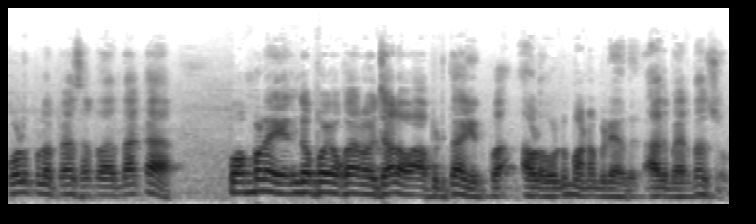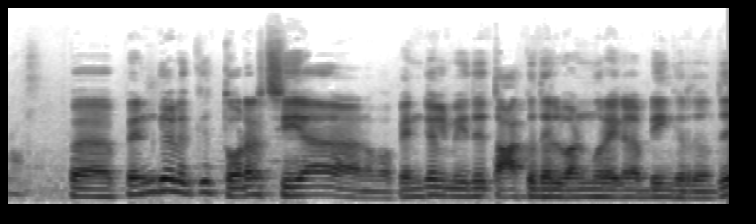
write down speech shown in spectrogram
கொழுப்பில் பேசுகிறதா இருந்தாக்கா பொம்பளை எங்கே போய் உட்கார வச்சாலும் அவள் அப்படி தான் இருப்பாள் அவ்வளோ ஒன்றும் பண்ண முடியாது. அது மாதிரி தான் சொல்லணும். இப்போ பெண்களுக்கு தொடர்ச்சியாக நம்ம பெண்கள் மீது தாக்குதல் வன்முறைகள் அப்படிங்கிறது வந்து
